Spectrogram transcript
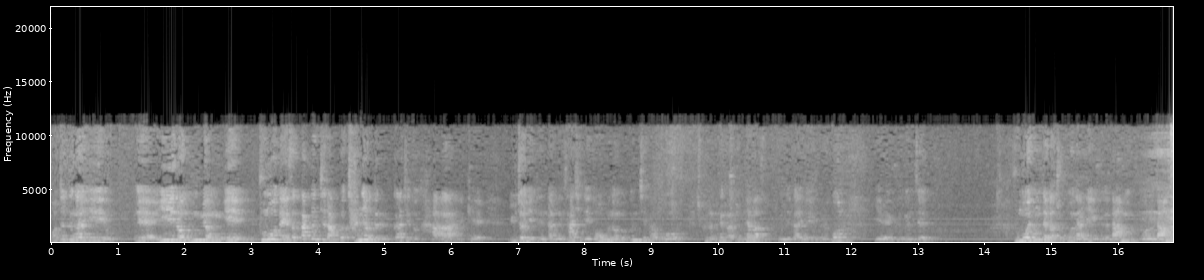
어쨌든간 이 예, 이런 운명이 부모 대에서 딱 끊질 않고 자녀들까지도 다 이렇게 유전이 된다는 사실이 너무너무 끔찍하고 그런 생각 좀 해봤습니다. 예, 그리고 예, 그리고 이제 부모 형제가 죽고 나니 그 남, 어, 남은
